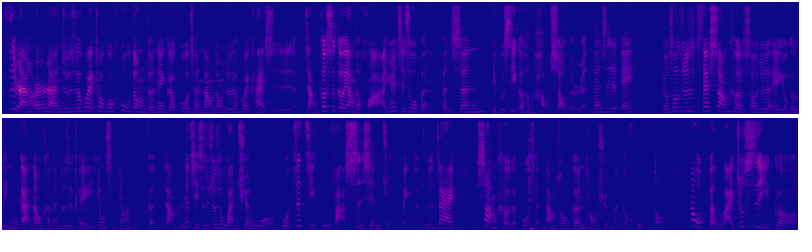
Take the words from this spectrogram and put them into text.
自然而然就是会透过互动的那个过程当中，就是会开始讲各式各样的话。因为其实我本本身也不是一个很好笑的人，但是哎，有时候就是在上课的时候，就是哎有个灵感，那我可能就是可以用什么样的梗这样子。那其实就是完全我我自己无法事先准备的，就是在上课的过程当中跟同学们的互动。那我本来就是一个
